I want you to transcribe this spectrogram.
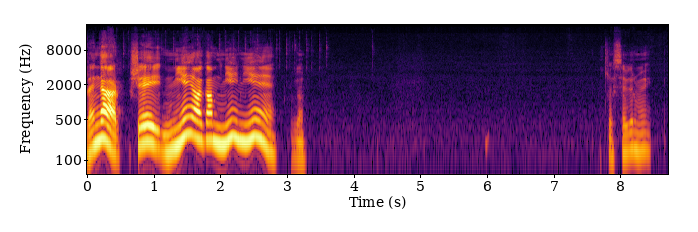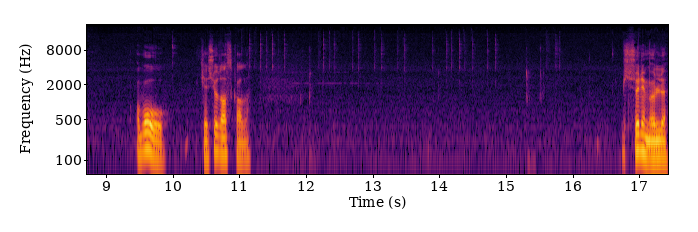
Rengar, şey niye ya agam niye niye? Buradan. Kesebilir mi? Abo. Kesiyordu az kaldı. Bir şey söyleyeyim mi? öldü.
